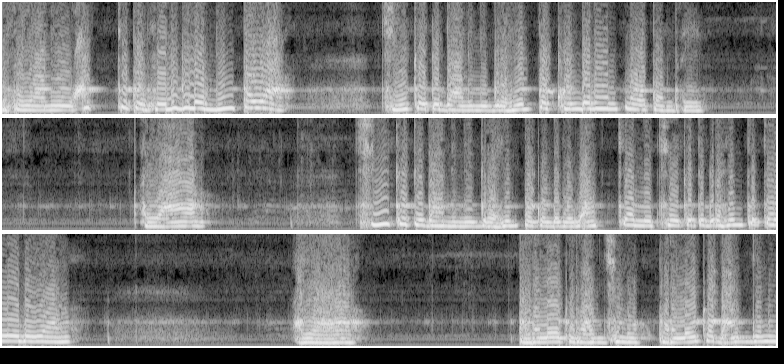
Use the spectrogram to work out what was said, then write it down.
ఏసయ్యా నీ వాక్యపు వెలుగులో నింపయ్యా. చీకటి దానిని గ్రహింపకుండానే అంటున్నావు తండ్రి. అయ్యా చీకటి దానిని గ్రహింపకుండా వాక్యాన్ని చీకటి గ్రహించటలేదయ్యా అయ్యా పరలోక రాజ్యము పరలోక భాగ్యము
